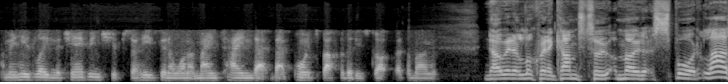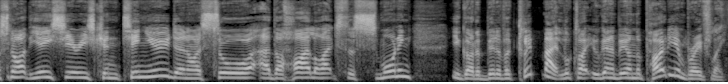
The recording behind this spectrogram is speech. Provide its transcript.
I mean, he's leading the championship, so he's going to want to maintain that that points buffer that he's got at the moment. Nowhere to look when it comes to motor sport. Last night, the E Series continued, and I saw uh, the highlights this morning. You got a bit of a clip, mate. Looked like you were going to be on the podium briefly.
